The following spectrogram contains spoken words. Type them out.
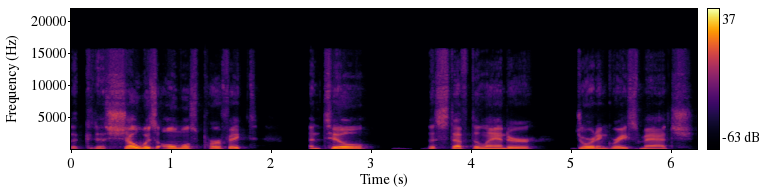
the, the show was almost perfect until the Steph Delander Jordynne Grace match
